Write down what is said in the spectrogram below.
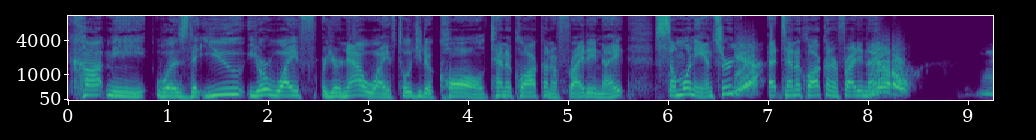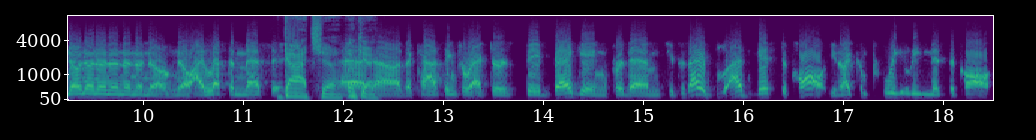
caught me was that you, your wife or your now wife, told you to call ten o'clock on a Friday night. Someone answered yeah. at ten o'clock on a Friday night. No, no, no, no, no, no, no, no, no. I left a message. Gotcha. At, okay. Uh, the casting directors, they begging for them to, because I I missed a call. You know, I completely missed a call.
